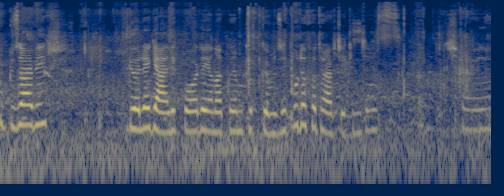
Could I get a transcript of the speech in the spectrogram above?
Çok güzel bir göle geldik. Bu arada yanaklarım kıpkırmızı. Burada fotoğraf çekineceğiz. Şöyle.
